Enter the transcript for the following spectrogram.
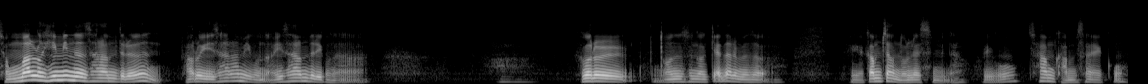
정말로 힘 있는 사람들은 바로 이 사람이구나 이 사람들이구나 그거를 어느 순간 깨달으면서 깜짝 놀랐습니다. 그리고 참 감사했고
